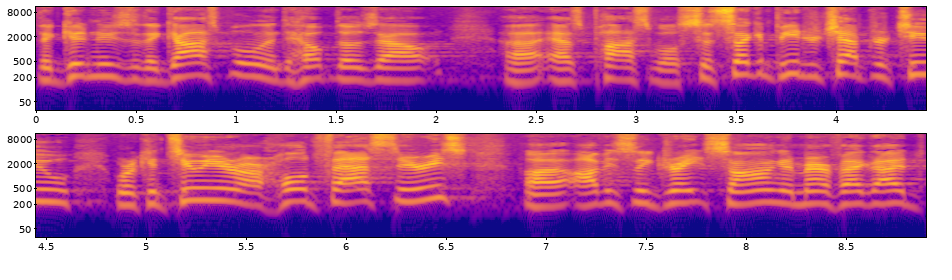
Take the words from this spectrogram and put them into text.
the good news of the gospel and to help those out uh, as possible. So, Second Peter chapter 2, we're continuing our Hold Fast series. Uh, obviously, great song. And matter of fact, I'd,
